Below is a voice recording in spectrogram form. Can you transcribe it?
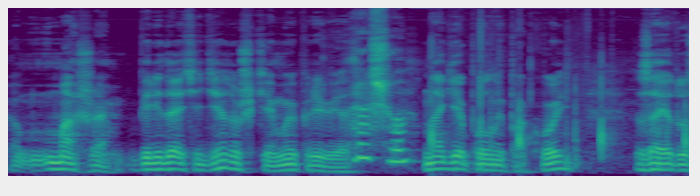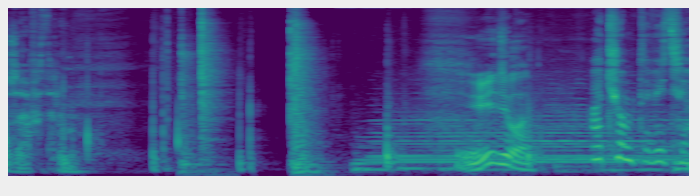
Маша, передайте дедушке мой привет. Хорошо. Ноге полный покой. Заеду завтра. Видела? О чем ты, Витя?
